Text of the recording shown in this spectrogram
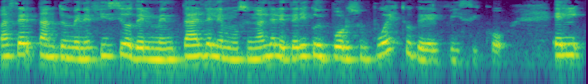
Va a ser tanto en beneficio del mental, del emocional, del etérico y por supuesto que del físico. El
